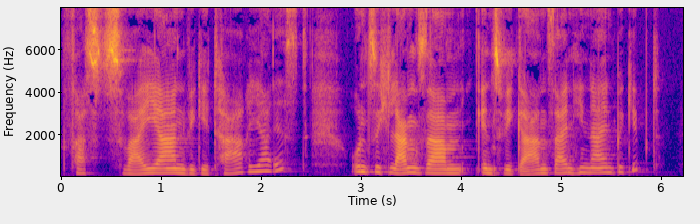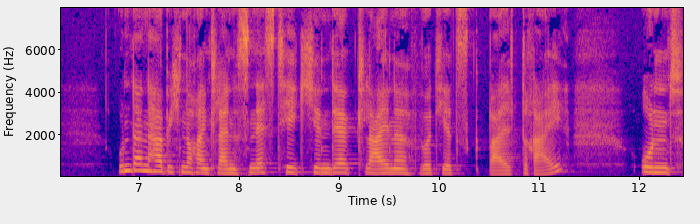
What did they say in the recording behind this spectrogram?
fast zwei Jahren Vegetarier ist und sich langsam ins Vegansein hineinbegibt. Und dann habe ich noch ein kleines Nesthäkchen, der Kleine wird jetzt bald drei und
